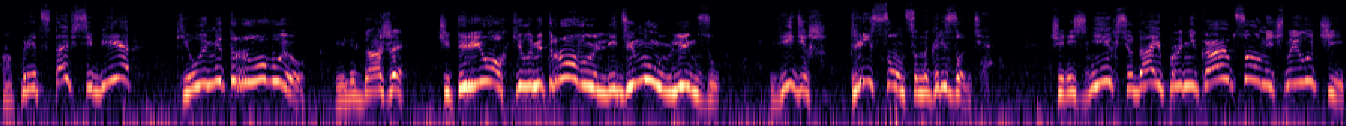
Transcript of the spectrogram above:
А представь себе километровую или даже четырехкилометровую ледяную линзу. Видишь три солнца на горизонте. Через них сюда и проникают солнечные лучи.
